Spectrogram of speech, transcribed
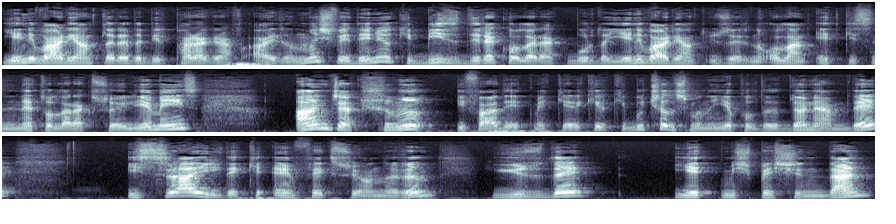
yeni varyantlara da bir paragraf ayrılmış ve deniyor ki biz direkt olarak burada yeni varyant üzerine olan etkisini net olarak söyleyemeyiz. Ancak şunu ifade etmek gerekir ki bu çalışmanın yapıldığı dönemde İsrail'deki enfeksiyonların %75'inden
